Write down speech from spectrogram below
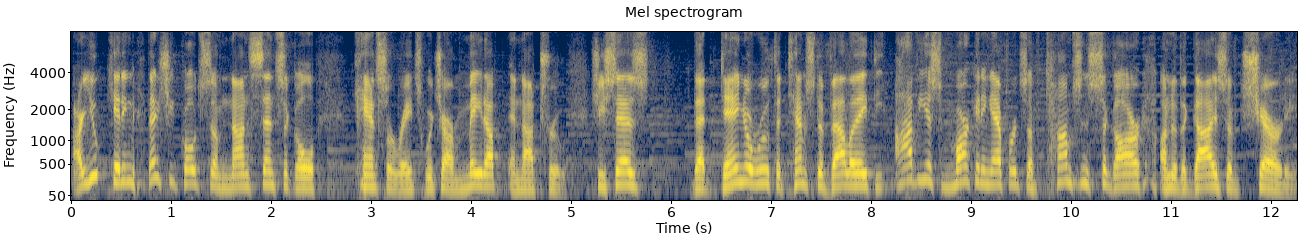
Are you kidding? Then she quotes some nonsensical cancer rates, which are made up and not true. She says, that Daniel Ruth attempts to validate the obvious marketing efforts of Thompson Cigar under the guise of charity.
